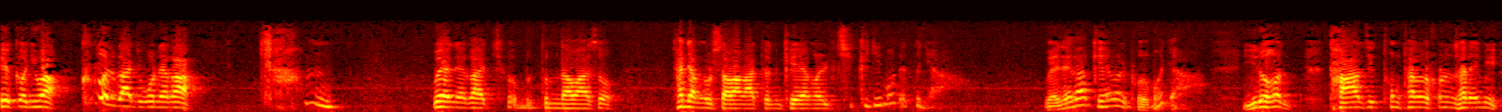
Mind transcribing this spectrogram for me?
했거니와, 그걸 가지고 내가 참, 왜 내가 처음부터 나와서 한장룰사와 같은 계행을 지키지 못했더냐? 왜 내가 계행을 범하냐? 이러한 탄식 통탄을 하는 사람이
